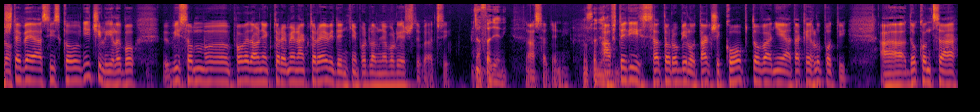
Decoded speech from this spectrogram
Eštebe a Sisko ničili, lebo by som uh, povedal niektoré mená, ktoré evidentne podľa mňa boli Eštebáci. Nasadení. Nasadení. Nasadení. A vtedy sa to robilo tak, že kooptovanie a také hlupoty. A dokonca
